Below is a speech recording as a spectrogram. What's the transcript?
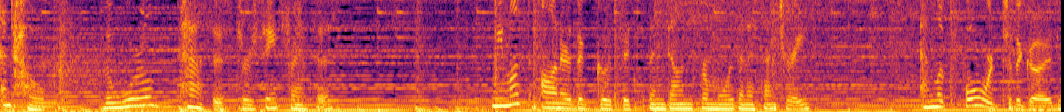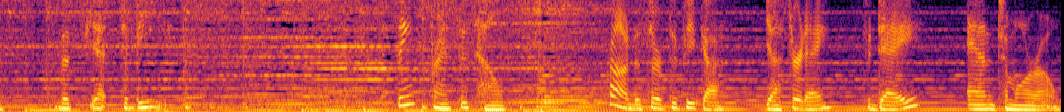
and hope, the world passes through St. Francis. We must honor the good that's been done for more than a century and look forward to the good that's yet to be. St. Francis Health. Proud to serve Topeka yesterday, today, and tomorrow.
